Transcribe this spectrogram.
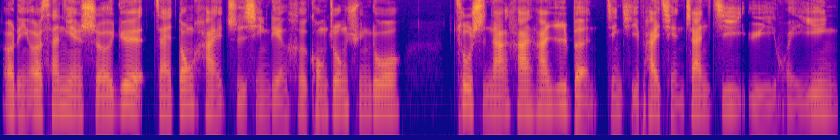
二零二三年十二月在东海执行联合空中巡逻，促使南韩和日本紧急派遣战机予以回应。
